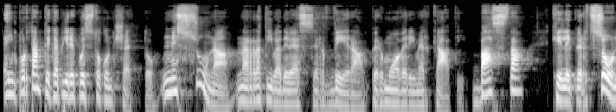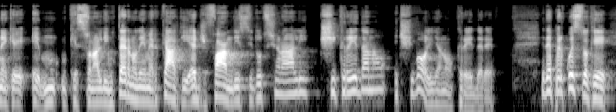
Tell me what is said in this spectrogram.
è importante capire questo concetto. Nessuna narrativa deve essere vera per muovere i mercati, basta che le persone che, che, sono all'interno dei mercati, hedge fund istituzionali, ci credano e ci vogliano credere. Ed è per questo che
